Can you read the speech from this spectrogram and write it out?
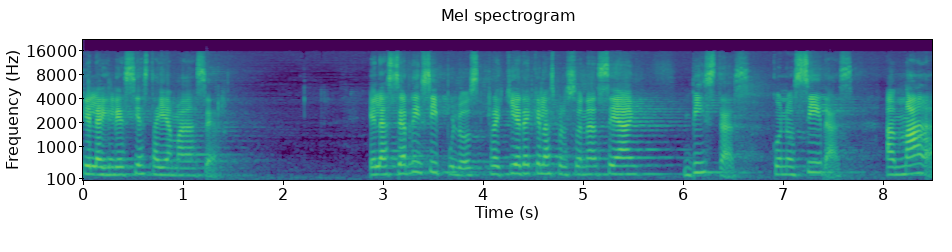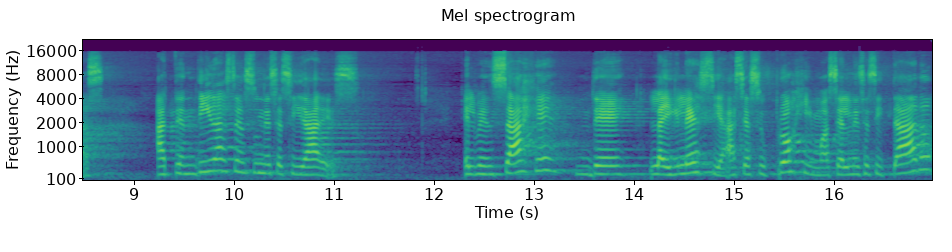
que la iglesia está llamada a hacer. El hacer discípulos requiere que las personas sean vistas, conocidas, amadas, atendidas en sus necesidades. El mensaje de la iglesia hacia su prójimo, hacia el necesitado,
